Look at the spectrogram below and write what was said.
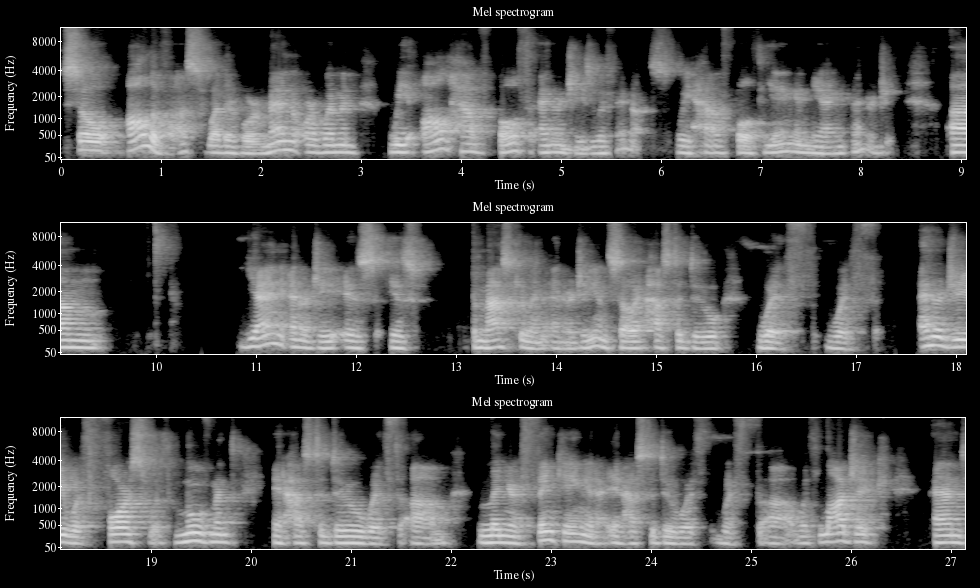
so, all of us, whether we're men or women, we all have both energies within us. We have both yin and yang energy. Um, yang energy is, is the masculine energy, and so it has to do with, with energy, with force, with movement. It has to do with um, linear thinking. It, it has to do with with uh, with logic, and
